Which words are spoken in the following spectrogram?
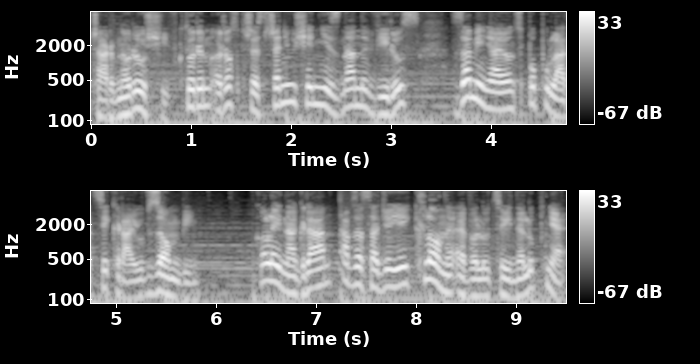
Czarnorusi, w którym rozprzestrzenił się nieznany wirus, zamieniając populację kraju w zombie. Kolejna gra, a w zasadzie jej klony ewolucyjne lub nie.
